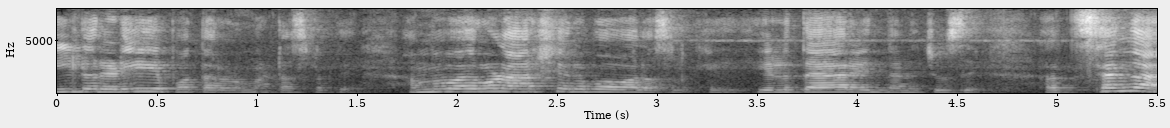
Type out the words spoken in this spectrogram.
వీళ్ళు రెడీ అయిపోతారు అనమాట అసలుకి. అమ్మవారు కూడా ఆశ్చర్యపోవాలి అసలుకి. వీళ్ళు తయారైందని చూసి. అచ్చంగా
